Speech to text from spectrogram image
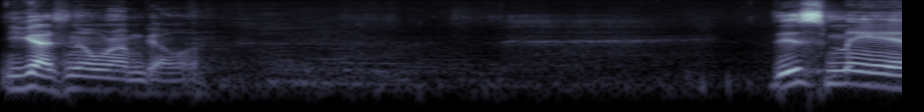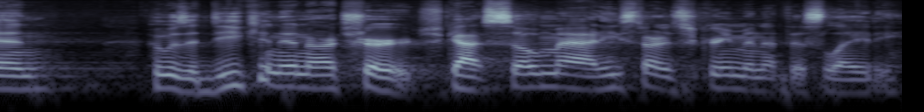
You guys know where I'm going. This man who was a deacon in our church, got so mad he started screaming at this lady.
